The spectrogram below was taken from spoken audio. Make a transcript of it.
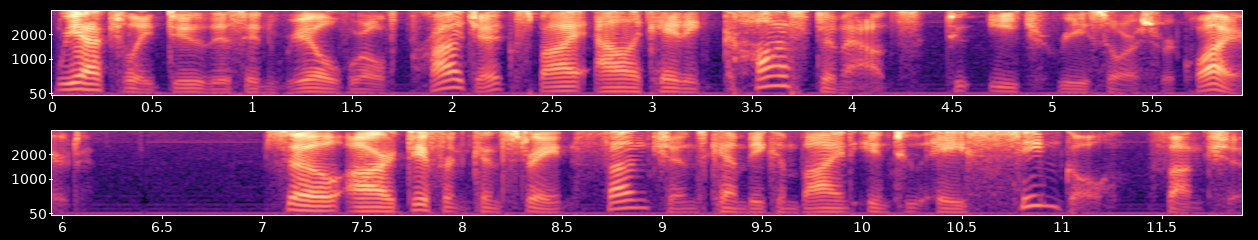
We actually do this in real world projects by allocating cost amounts to each resource required. So our different constraint functions can be combined into a single function.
